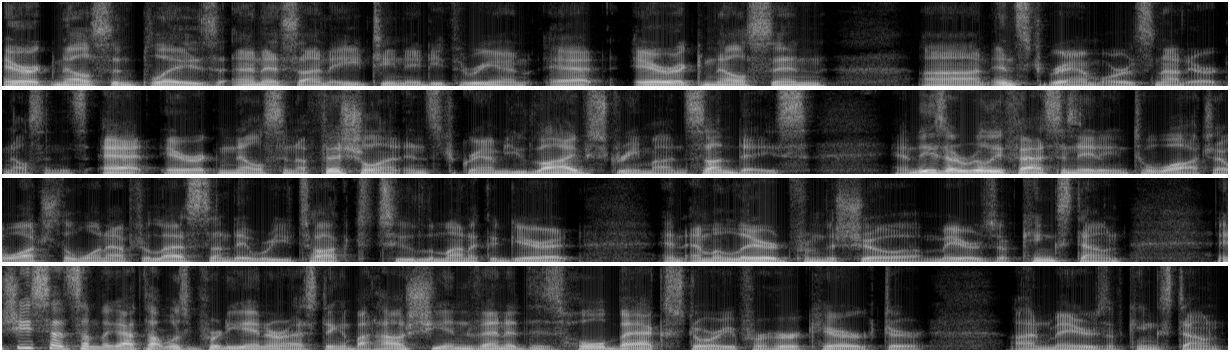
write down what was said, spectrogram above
Eric Nelsen plays Ennis on 1883 and at Eric Nelsen on Instagram, or it's not Eric Nelsen, it's at Eric Nelsen official on Instagram. You live stream on Sundays. And these are really fascinating to watch. I watched the one after last Sunday where you talked to LaMonica Garrett and Emma Laird from the show uh, Mayors of Kingstown. And she said something I thought was pretty interesting about how she invented this whole backstory for her character on Mayors of Kingstown.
